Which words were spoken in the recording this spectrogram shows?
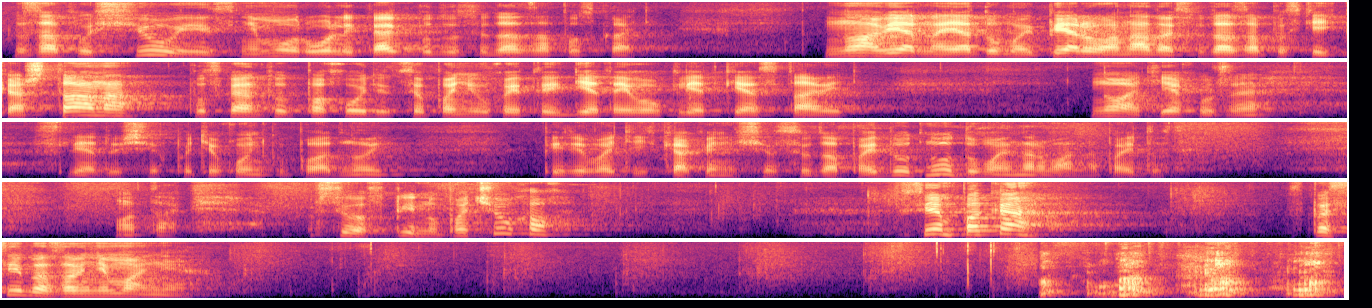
запущу и сниму ролик, как буду сюда запускать. Ну, наверное, я думаю, первого надо сюда запустить каштана. Пускай он тут походит, все понюхает и где-то его в клетке оставить. Ну, а тех уже следующих потихоньку по одной переводить. Как они сейчас сюда пойдут? Ну, думаю, нормально пойдут. Вот так. Все, спину почухал. Всем пока. Спасибо за внимание. Yeah.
